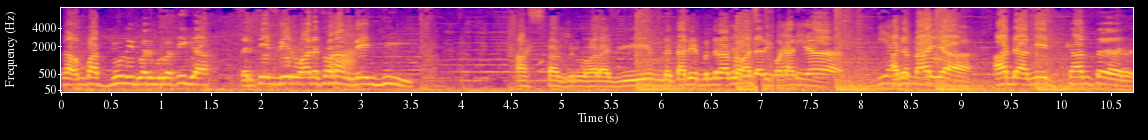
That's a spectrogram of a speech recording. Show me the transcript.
tanggal 4 Juli 2023 dari tim biru ada seorang Denji. Astagfirullahaladzim. Dan tadi beneran loh ada rekodannya. Ada Taya, ada Nid Kanter,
